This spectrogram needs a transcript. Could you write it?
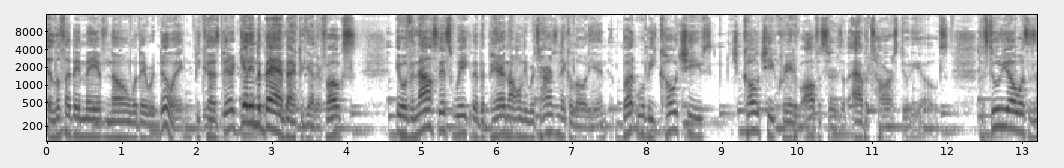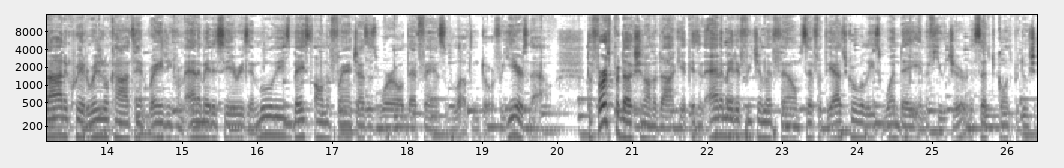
it looks like they may have known what they were doing because they're getting the band back together, folks. It was announced this week that the pair not only returns to Nickelodeon, but will be co-chiefs co-chief creative officers of Avatar Studios. The studio was designed to create original content ranging from animated series and movies based on the franchise's world that fans have loved and adored for years now. The first production on the docket is an animated feature-length film set for theatrical release one day in the future and set to go into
